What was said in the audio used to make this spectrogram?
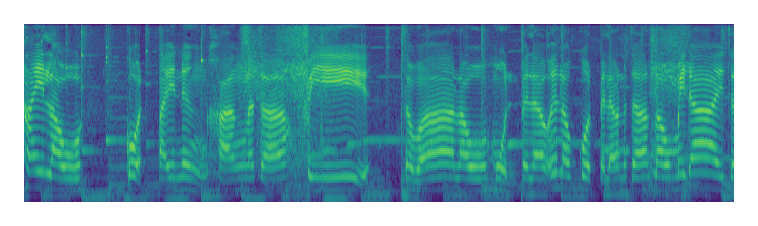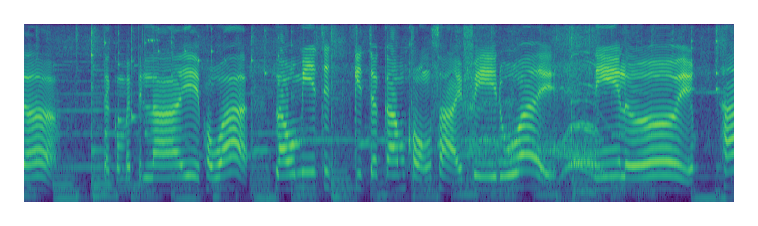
ให้เรากดไปหนึ่งครั้งนะจ๊ะ ฟรี แต่ว่าเราหมุนไปแล้ว เอ้ยเรากดไปแล้วนะจ๊ะ เราไม่ได้จ้ะ แต่ก็ไม่เป็นไร เพราะว่าเรามีจิตกิจกรรมของสายฟรีด้วย นี่เลย ถ้า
